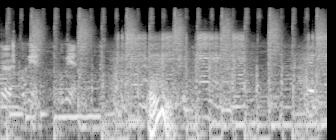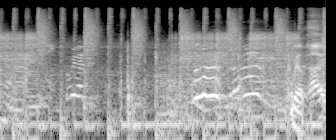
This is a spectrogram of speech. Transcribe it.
Yeah. Kom igen, kom igen. Oh. Nice.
